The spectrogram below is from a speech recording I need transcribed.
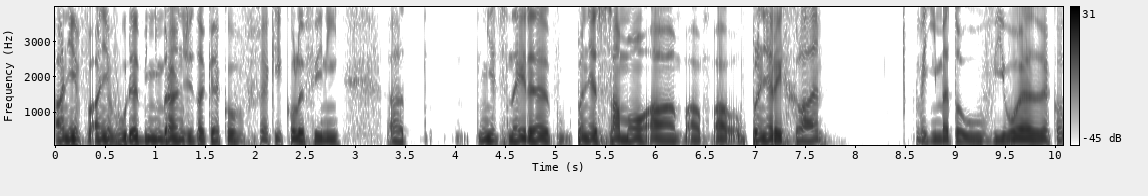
ani, v, ani v hudební branži, tak jako v jakýkoliv jiný. Nic nejde úplně samo a, a, a úplně rychle. Vidíme to u vývoje jako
